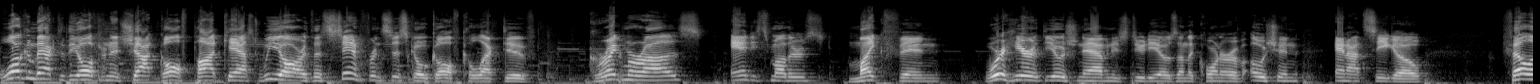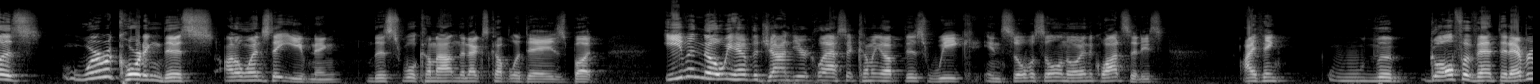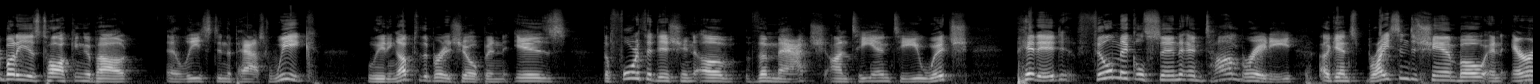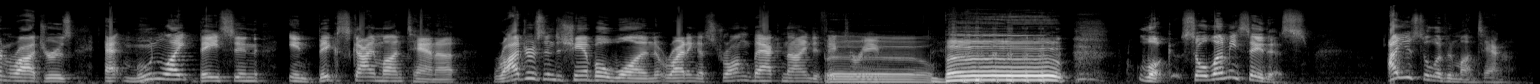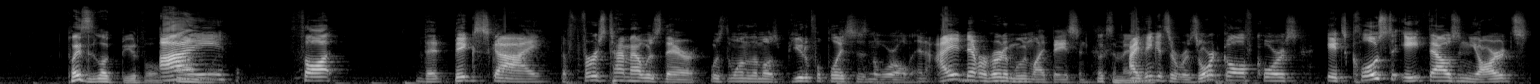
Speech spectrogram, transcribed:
Welcome back to the Alternate Shot Golf Podcast. We are the San Francisco Golf Collective. Greg Miraz, Andy Smothers, Mike Finn. We're here at the Ocean Avenue Studios on the corner of Ocean and Otsego. Fellas, we're recording this on a Wednesday evening. This will come out in the next couple of days, but even though we have the John Deere Classic coming up this week in Silvis, Illinois, in the Quad Cities, I think the golf event that everybody is talking about at least in the past week leading up to the British Open, is the fourth edition of The Match on TNT, which pitted Phil Mickelson and Tom Brady against Bryson DeChambeau and Aaron Rodgers at Moonlight Basin in Big Sky, Montana. Rodgers and DeChambeau won, riding a strong back nine to victory. Boo! Boo. Look, so let me say this. I used to live in Montana. Places look beautiful. I thought that Big Sky, the first time I was there, was one of the most beautiful places in the world. And I had never heard of Moonlight Basin. Looks amazing. I think it's a resort golf course. It's close to 8,000 yards.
